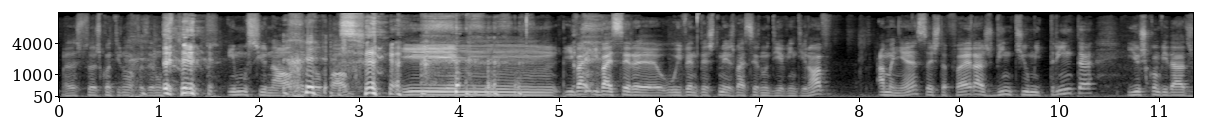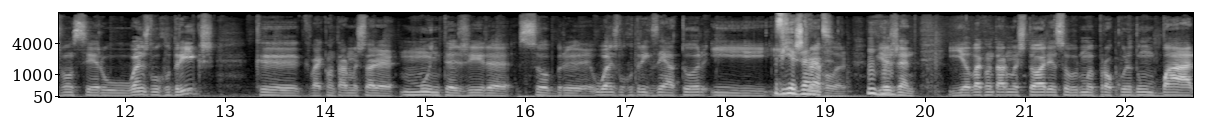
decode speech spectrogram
Mas as pessoas continuam a fazer um strip emocional naquele palco. E, hum, e, vai, e vai ser, o evento deste mês vai ser no dia 29, amanhã, sexta-feira, às 21h30. E os convidados vão ser o Ângelo Rodrigues, que, que vai contar uma história muito gira sobre. O Ângelo Rodrigues é ator e, e Viajante. traveler, viajante. E ele vai contar uma história sobre uma procura de um bar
